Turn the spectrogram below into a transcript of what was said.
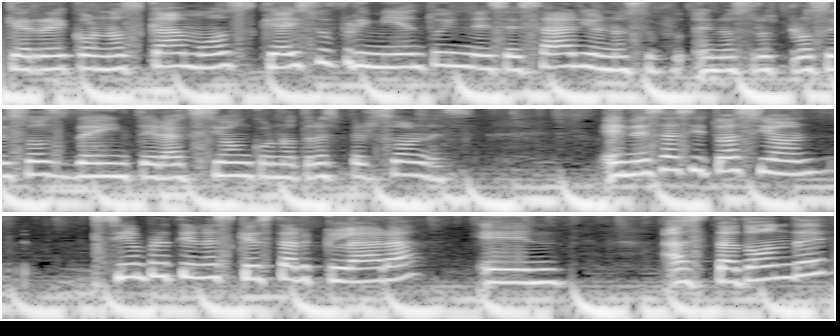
que reconozcamos que hay sufrimiento innecesario en, en nuestros procesos de interacción con otras personas. En esa situación, siempre tienes que estar clara en hasta dónde,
